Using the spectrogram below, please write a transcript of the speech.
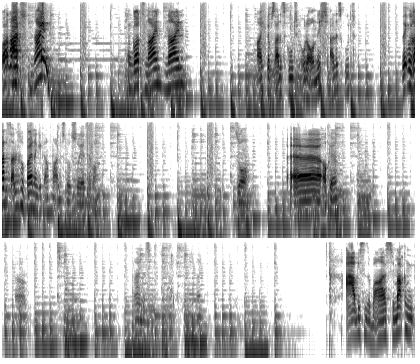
Oh Gott, nein. Oh Gott, nein, nein. Ah, ich glaube, ist alles gut. Oder auch nicht. Alles gut. Denken wir gerade, ist alles vorbei, dann geht auch mal alles los. So, jetzt aber. So. Äh, okay. Nein, das. Ah, wissen Sie was? Sie machen.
